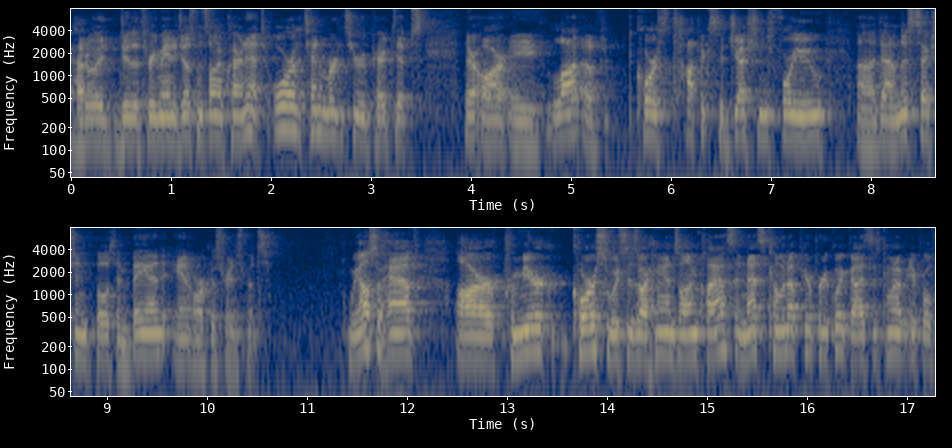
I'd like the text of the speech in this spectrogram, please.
how do I do the three main adjustments on a clarinet, or the 10 emergency repair tips. There are a lot of course topic suggestions for you uh, down in this section, both in band and orchestra instruments. We also have our premier course, which is our hands-on class, and that's coming up here pretty quick, guys. It's coming up April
